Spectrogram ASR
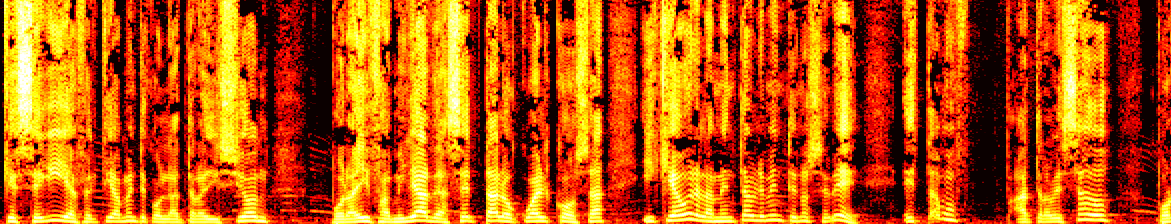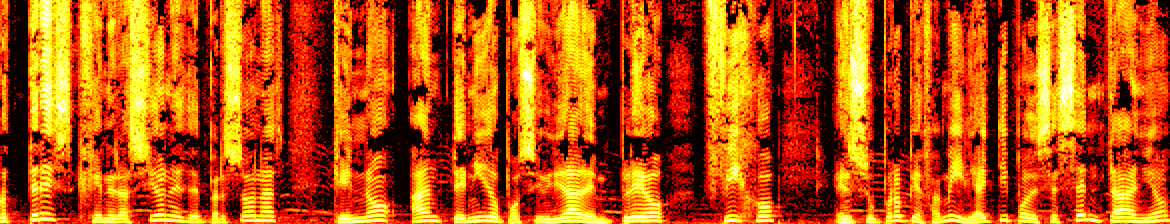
que seguía efectivamente con la tradición por ahí familiar de hacer tal o cual cosa y que ahora lamentablemente no se ve. Estamos atravesados por tres generaciones de personas que no han tenido posibilidad de empleo fijo en su propia familia. Hay tipos de 60 años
